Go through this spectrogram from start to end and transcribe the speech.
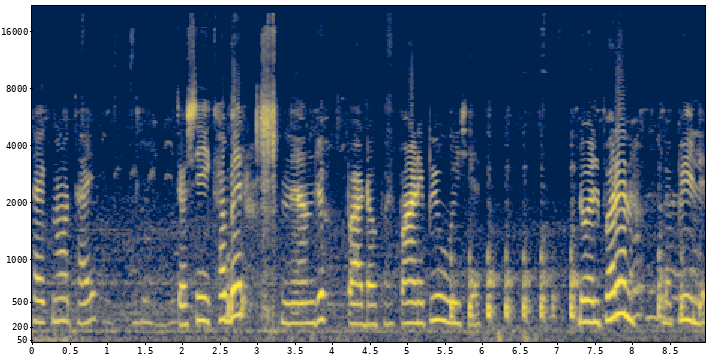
થાય કે ન થાય, તો સી ખબર? ને આમ જો, પાડો ભાઈ પાણી પીવું છે. ડોલ ભરે ને, એટલે પી લે.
